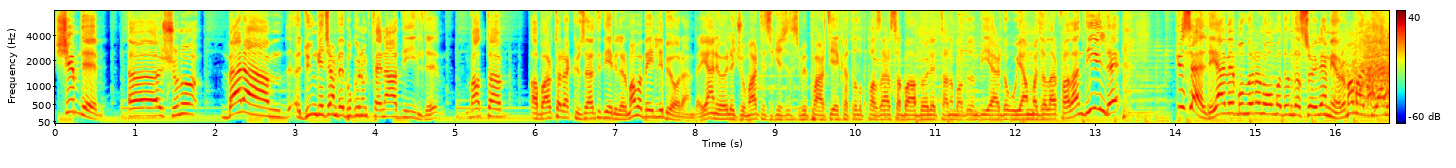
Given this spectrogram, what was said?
Şimdi e, şunu ben e, dün gecem ve bugünüm fena değildi. Hatta abartarak güzeldi diyebilirim ama belli bir oranda. Yani öyle cumartesi gecesi bir partiye katılıp pazar sabahı böyle tanımadığım bir yerde uyanmacalar falan değil de güzeldi. Yani ve bunların olmadığını da söylemiyorum ama yani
